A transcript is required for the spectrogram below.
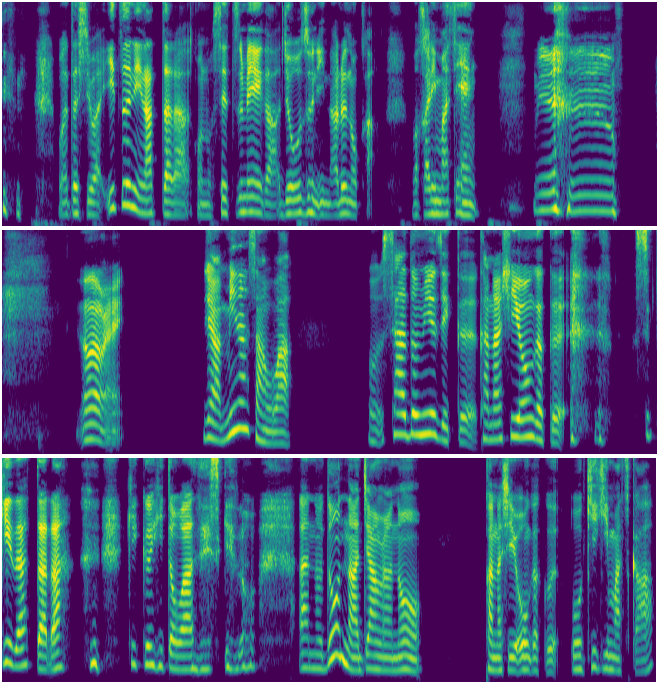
私はいつになったらこの説明が上手になるのかわかりません。Alright. じゃあ皆さんはサードミュージック、悲しい音楽 好きだったら 聞く人はですけど、あの、どんなジャンルの悲しい音楽を聴きますか？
